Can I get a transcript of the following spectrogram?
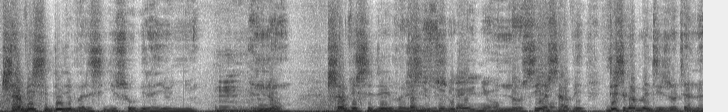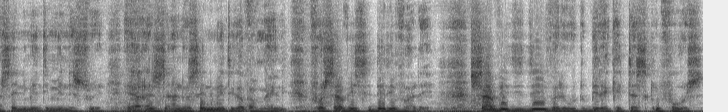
service delivery sigisuubirayo nnyo. No service delivery Togisuubirayo nnyo? no see a service. This government is not an assignment ministry uh, it's an assignment government for service delivery. Service delivery would be like a task force.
